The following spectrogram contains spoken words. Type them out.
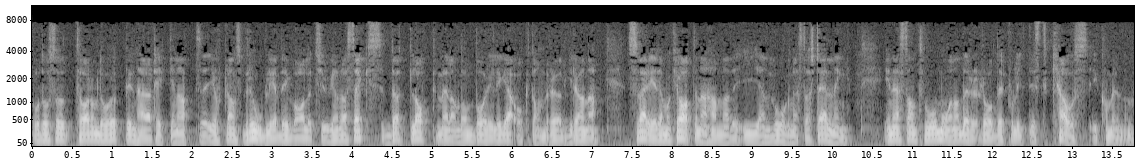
och då så tar de då upp i den här artikeln att i Upplandsbro blev det i valet 2006 dött lopp mellan de borgerliga och de rödgröna. Sverigedemokraterna hamnade i en vågmästarställning. I nästan två månader rådde politiskt kaos i kommunen.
